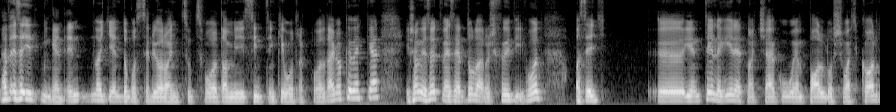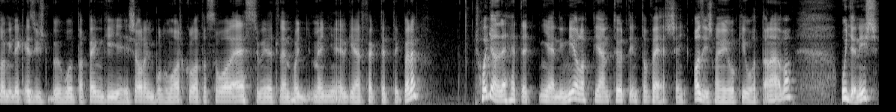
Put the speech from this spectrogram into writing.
hát ez egy, igen, egy nagy ilyen dobozszerű arany cucc volt, ami szintén ki volt rakva a kövekkel, és ami az 50 ezer dolláros fődíj volt, az egy ö, ilyen tényleg életnagyságú ilyen pallos vagy kard, aminek ezüstből volt a pengéje és aranyból a markolata, szóval eszméletlen, hogy mennyi energiát fektettek bele. És hogyan lehetett nyerni, mi alapján történt a verseny, az is nagyon jó ki volt találva, ugyanis,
